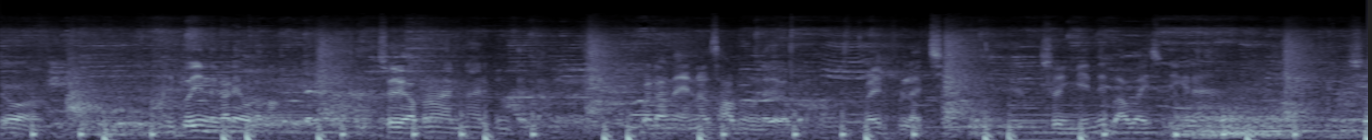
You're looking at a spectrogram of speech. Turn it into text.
ஸோ இப்போதைக்கு இந்த கடை அவ்வளோதான் ஸோ இதுக்கப்புறம் என்ன இருக்குன்னு தெரியல. பட் ஆனால் என்னால் சாப்பிட முடியாதுக்கப்புறம் வயிறு ஃபுல்லாச்சு ஸோ இங்கேருந்து பாபாய் சொல்லிக்கிறேன். ஸோ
